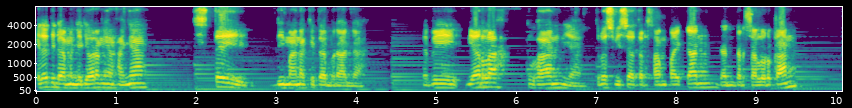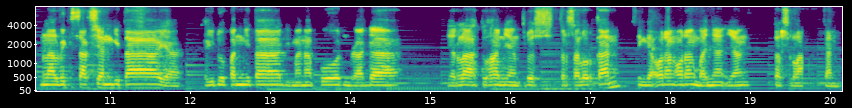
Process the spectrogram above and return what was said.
kita tidak menjadi orang yang hanya stay di mana kita berada tapi biarlah Tuhan ya terus bisa tersampaikan dan tersalurkan melalui kesaksian kita ya kehidupan kita di mana pun berada biarlah Tuhan yang terus tersalurkan sehingga orang-orang banyak yang terselamatkan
